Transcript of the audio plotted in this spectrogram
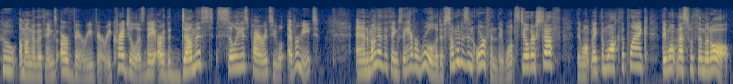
who, among other things, are very, very credulous. They are the dumbest, silliest pirates you will ever meet. And among other things, they have a rule that if someone is an orphan, they won't steal their stuff, they won't make them walk the plank, they won't mess with them at all.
